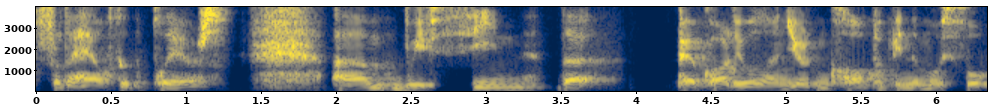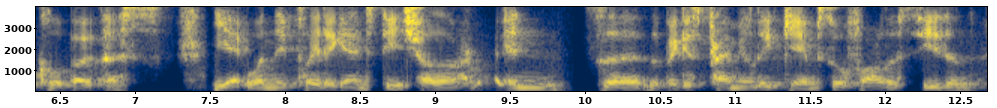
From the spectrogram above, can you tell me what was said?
for the health of the players. Um, we've seen that Pep Guardiola and Jurgen Klopp have been the most vocal about this. Yet when they played against each other in the, the biggest Premier League game so far this season,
